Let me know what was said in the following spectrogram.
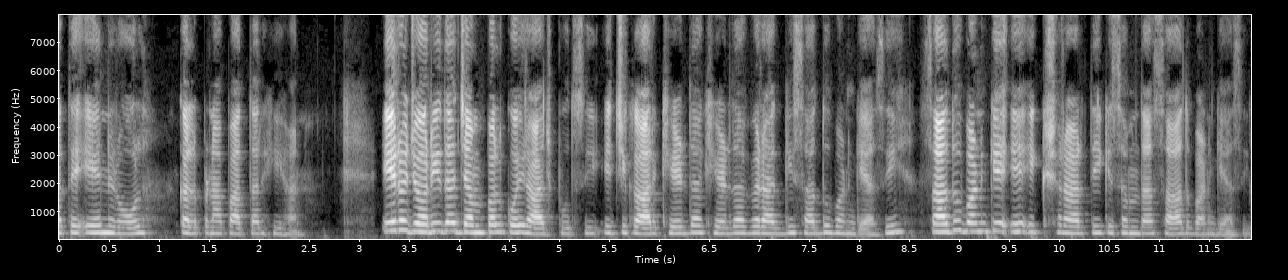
ਅਤੇ ਇਹ ਨਿਰੋਲ ਕਲਪਨਾ ਪਾਤਰ ਹੀ ਹਨ। ਇਹ ਰਜੌਰੀ ਦਾ ਜੰਪਲ ਕੋਈ ਰਾਜਪੂਤ ਸੀ। ਇਹ ਚਿਕਾਰ ਖੇਡਦਾ ਖੇਡਦਾ ਵਿਰਾਗੀ ਸਾਧੂ ਬਣ ਗਿਆ ਸੀ। ਸਾਧੂ ਬਣ ਕੇ ਇਹ ਇੱਕ ਸ਼ਰਾਰਤੀ ਕਿਸਮ ਦਾ ਸਾਧ ਬਣ ਗਿਆ ਸੀ।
